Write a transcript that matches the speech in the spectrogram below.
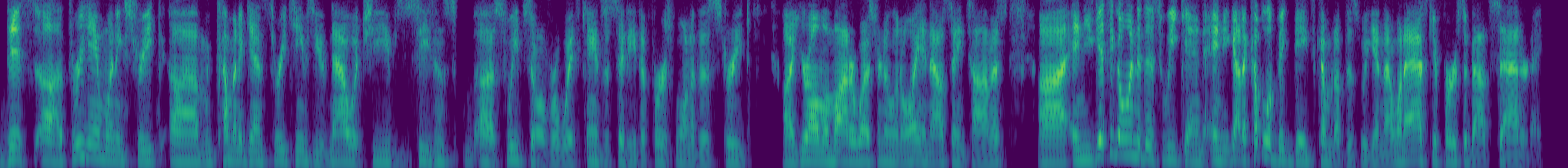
This uh, three game winning streak um, coming against three teams you've now achieved season uh, sweeps over with. Kansas City, the first one of the streak, uh, your alma mater, Western Illinois, and now St. Thomas. Uh, and you get to go into this weekend, and you got a couple of big dates coming up this weekend. I want to ask you first about Saturday.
